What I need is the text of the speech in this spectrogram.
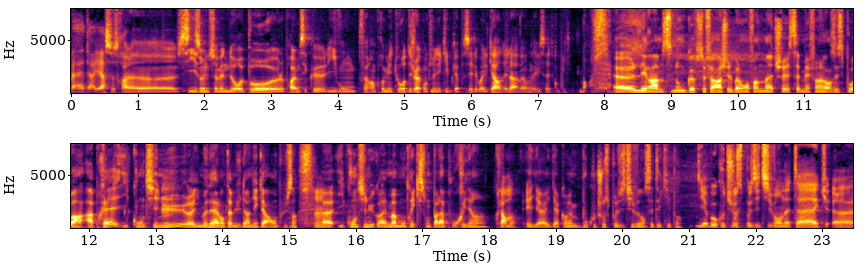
bah, derrière, ce sera. euh, S'ils ont une semaine de repos, euh, le problème c'est qu'ils vont faire un premier tour déjà contre une équipe qui a passé les wildcards. Et là, à mon avis, ça va être compliqué. Euh, les Rams, donc Goff se fait arracher le ballon en fin de match et ça met fin à leurs espoirs. Après, ils continuent, euh, ils menaient à l'entame du dernier car en plus, hein, Mm. euh, ils continuent quand même à montrer qu'ils sont pas là pour rien. Clairement. Et il y a, il y a quand même beaucoup de choses positives dans cette équipe. hein. Il y a beaucoup de choses positives en attaque. euh,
